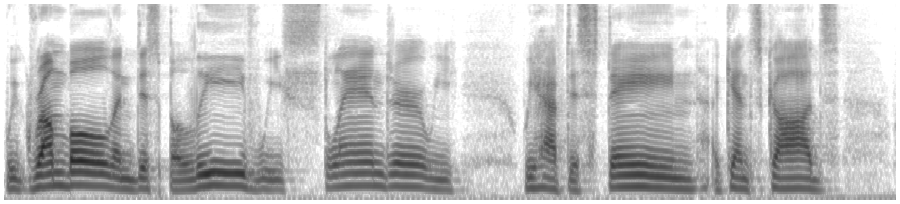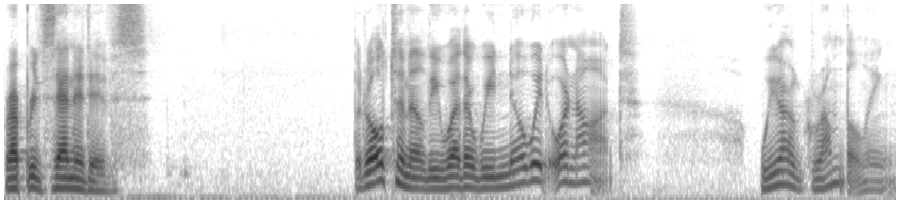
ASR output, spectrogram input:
We grumble and disbelieve, we slander, we, we have disdain against God's representatives. But ultimately, whether we know it or not, we are grumbling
